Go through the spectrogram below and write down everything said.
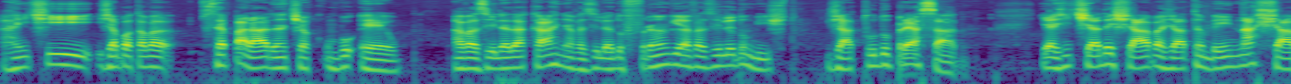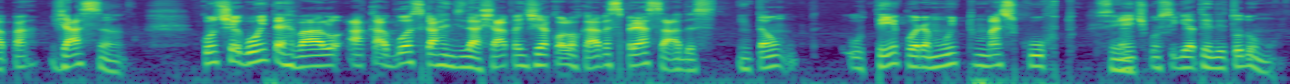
a gente já botava separado, né? Tinha é, a vasilha da carne, a vasilha do frango e a vasilha do misto. Já tudo pré-assado. E a gente já deixava já também na chapa, já assando. Quando chegou o intervalo, acabou as carnes da chapa, a gente já colocava as pré-assadas. Então o tempo era muito mais curto. Sim. A gente conseguia atender todo mundo.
